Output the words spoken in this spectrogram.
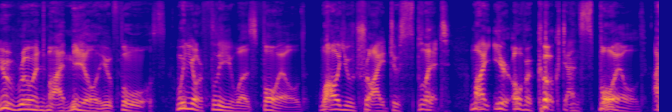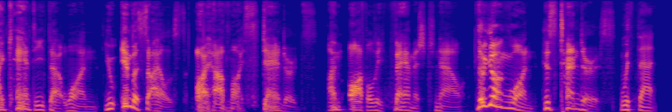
You ruined my meal, you fools, when your flea was foiled. While you tried to split, my ear overcooked and spoiled. I can't eat that one. You imbeciles! I have my standards. I'm awfully famished now. The young one, his tenders. With that,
